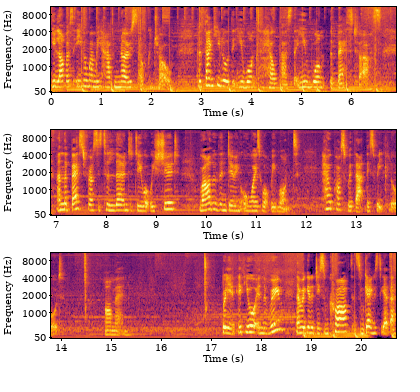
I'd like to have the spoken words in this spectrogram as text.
You love us even when we have no self control. But thank you, Lord, that you want to help us, that you want the best for us. And the best for us is to learn to do what we should rather than doing always what we want. Help us with that this week, Lord. Amen. Brilliant. If you're in the room, then we're going to do some craft and some games together.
